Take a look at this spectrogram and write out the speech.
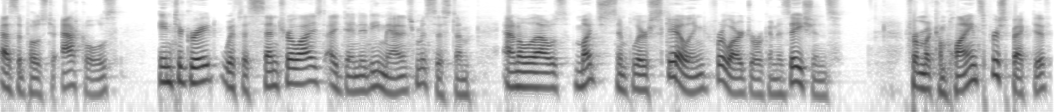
as opposed to ACLs, integrate with a centralized identity management system and allows much simpler scaling for large organizations. From a compliance perspective,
